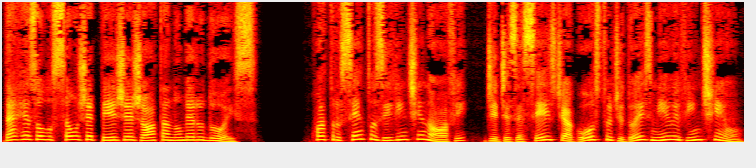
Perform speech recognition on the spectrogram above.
da Resolução GPGJ nº 2. 429, de 16 de agosto de 2021.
